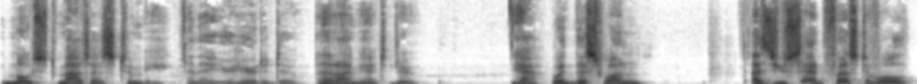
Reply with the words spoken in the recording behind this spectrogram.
most matters to me, and that you're here to do, that I'm here to do. Yeah, with this one, as you said, first of all,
